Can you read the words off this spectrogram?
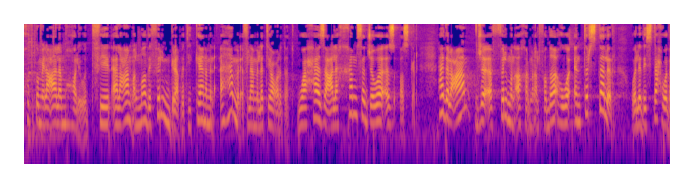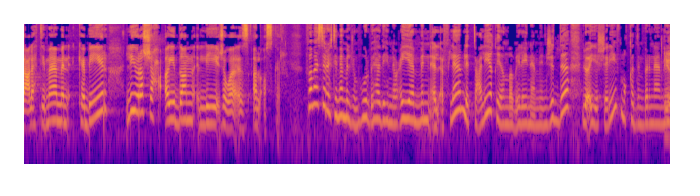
أخذكم إلى عالم هوليوود. في العام الماضي فيلم Gravity كان من أهم الأفلام التي عرضت وحاز على خمسة جوائز أوسكار. هذا العام جاء فيلم آخر من الفضاء هو Interstellar والذي استحوذ على اهتمام كبير ليرشح أيضا لجوائز الأوسكار. فما سر اهتمام الجمهور بهذه النوعية من الأفلام للتعليق؟ ينضم إلينا من جدة لؤي الشريف مقدم برنامج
